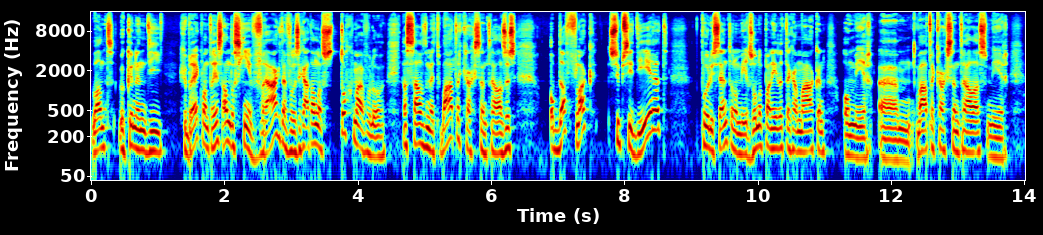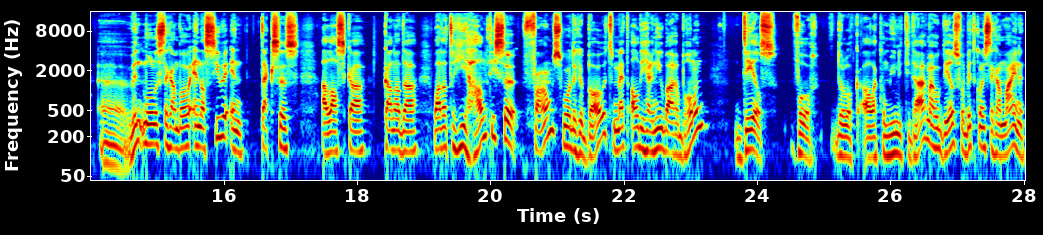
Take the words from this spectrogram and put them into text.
Want we kunnen die gebruiken, want er is anders geen vraag daarvoor. Ze gaat anders toch maar verloren. Dat is hetzelfde met waterkrachtcentrales. Dus op dat vlak subsidieert het producenten om meer zonnepanelen te gaan maken, om meer um, waterkrachtcentrales, meer uh, windmolens te gaan bouwen. En dat zien we in Texas, Alaska, Canada, waar dat er gigantische farms worden gebouwd met al die hernieuwbare bronnen deels voor de lokale community daar, maar ook deels voor bitcoins te gaan minen.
